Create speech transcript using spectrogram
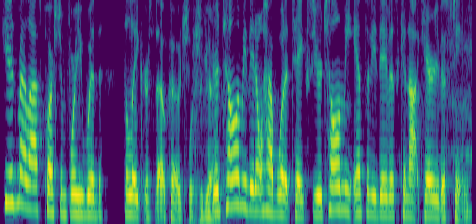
Here's my last question for you with the Lakers, though, coach. What you got? You're telling me they don't have what it takes. So you're telling me Anthony Davis cannot carry this team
